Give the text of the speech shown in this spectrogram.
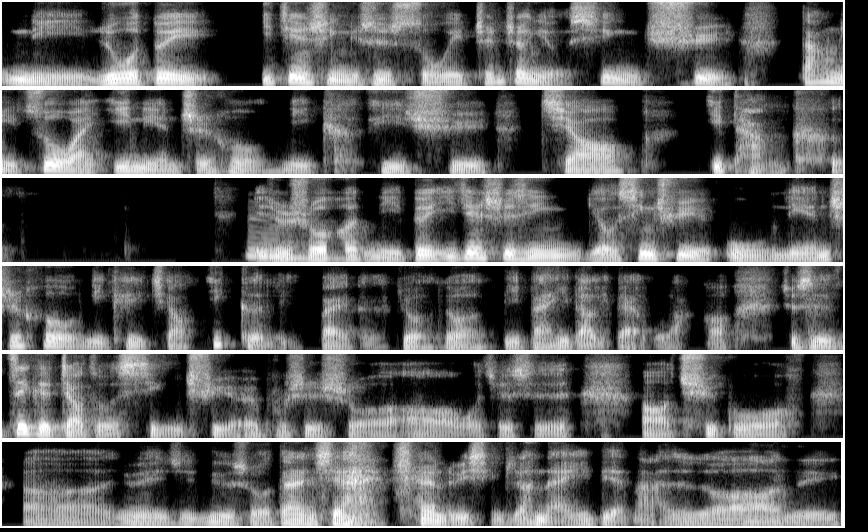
你如果对一件事情是所谓真正有兴趣，当你做完一年之后，你可以去教一堂课。也就是说，你对一件事情有兴趣，五年之后你可以教一个礼拜的，就就礼拜一到礼拜五了哦，就是这个叫做兴趣，而不是说哦，我就是哦去过呃，因为就比如说，但是现在现在旅行比较难一点啦，就是说哦，你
